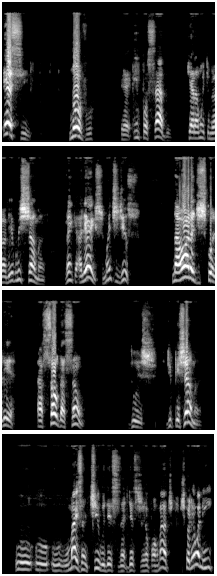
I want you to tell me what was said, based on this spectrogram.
esse novo é, empossado, que era muito meu amigo, me chama Vem cá. Aliás, antes disso, na hora de escolher a saudação dos de pijama, o, o, o mais antigo desses, desses reformados escolheu a mim.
